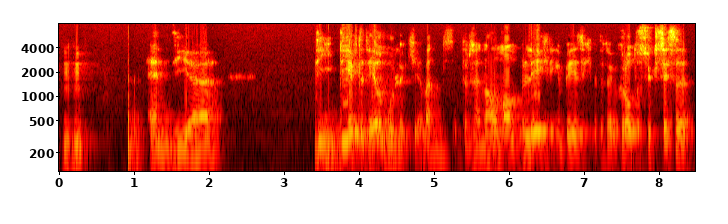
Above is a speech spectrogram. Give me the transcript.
Mm -hmm. En die die, die heeft het heel moeilijk. Hè, want er zijn allemaal belegeringen bezig. De grote successen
